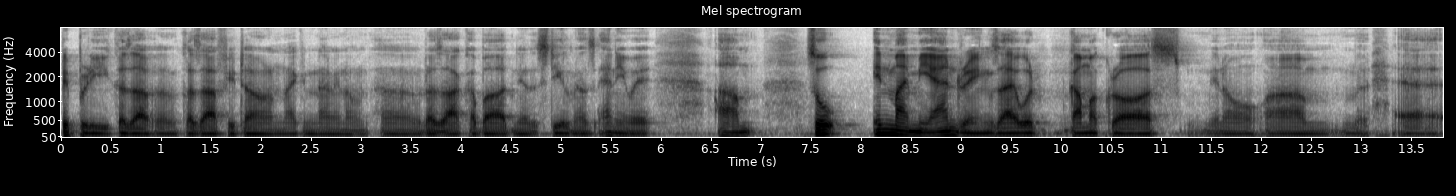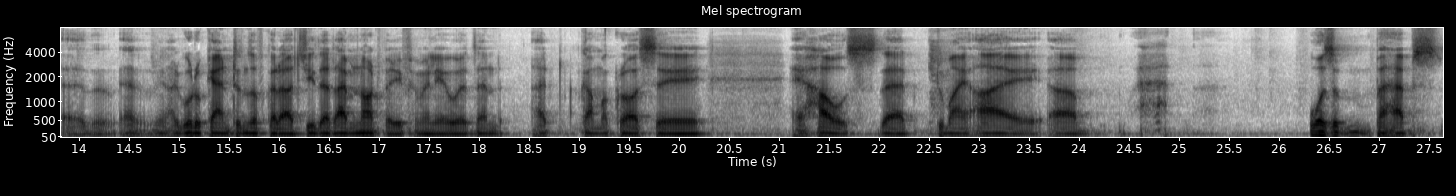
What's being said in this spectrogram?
Pipri, Qazafi town, I can, you know, uh, Razakabad near the steel mills. Anyway, um, so in my meanderings, I would come across, you know, um, uh, uh, I'd go to cantons of Karachi that I'm not very familiar with, and I'd come across a a house that, to my eye, uh, was perhaps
